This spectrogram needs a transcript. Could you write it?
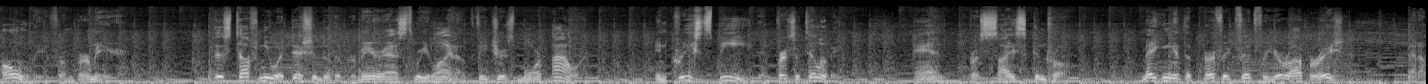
only from Vermeer. This tough new addition to the Vermeer S3 lineup features more power, increased speed and versatility, and precise control, making it the perfect fit for your operation at a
